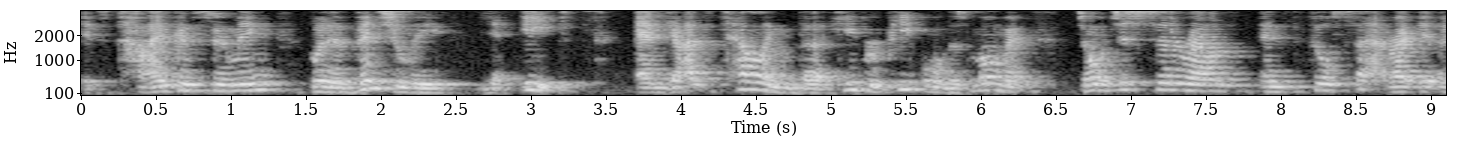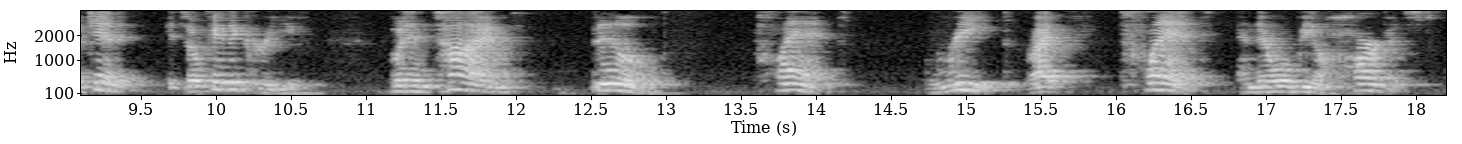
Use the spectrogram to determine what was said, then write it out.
It's time consuming, but eventually you eat. And God's telling the Hebrew people in this moment, don't just sit around and feel sad, right? Again, it's okay to grieve, but in time, build, plant, reap, right? Plant, and there will be a harvest.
